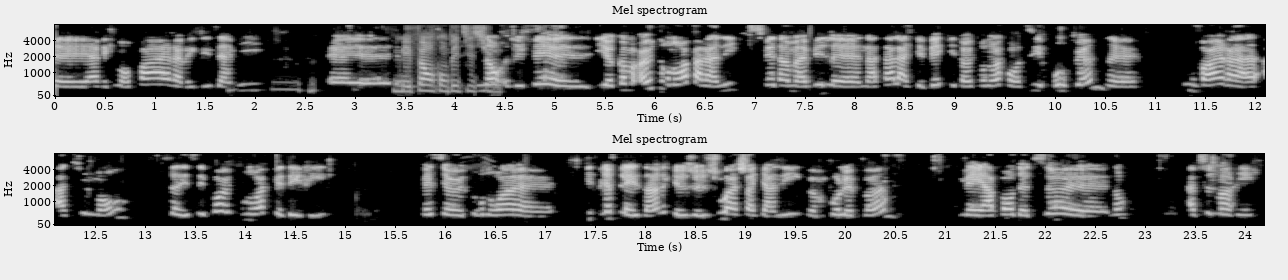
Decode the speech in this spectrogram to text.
euh, avec mon père, avec des amis. Euh, Mais pas en compétition. Non, j'ai fait. Euh, il y a comme un tournoi par année qui se fait dans ma ville natale à Québec, qui est un tournoi qu'on dit open, ouvert à, à, tout le monde. C'est pas un tournoi fédéré, mais c'est un tournoi qui est très plaisant que je joue à chaque année comme pour le fun. Mais à part de ça, non, absolument rien.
